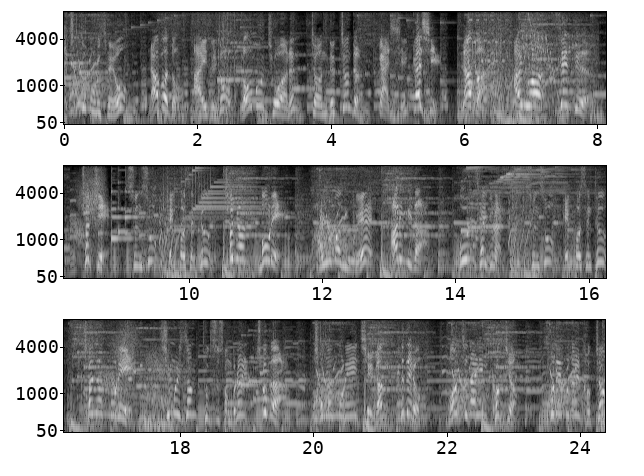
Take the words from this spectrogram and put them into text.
아직도 모르세요? 라바도 아이들도 너무 좋아하는 쫀득쫀득 까실까실. 라바 아이와 샌드. 첫째 순수 100% 천연 모래. 말로만 모래 아닙니다 고운 살균한 순수 100% 천연 모래 식물성 특수 성분을 추가. 천연 모래의 질감 그대로. 먼지 날림 걱정 손에 묻을 걱정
